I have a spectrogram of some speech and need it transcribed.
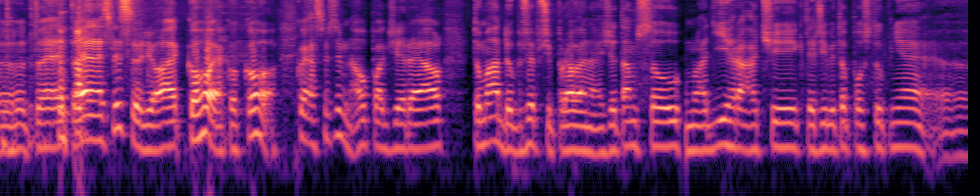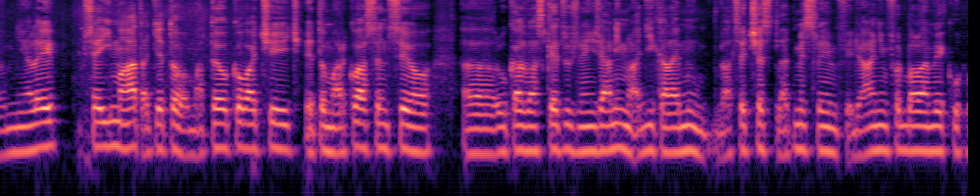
eh, to je, to je nesmysl, jo, a koho, jako koho. Jako já si myslím naopak, že Real to má dobře připravené, že tam jsou mladí hráči, kteří by to postupně e, měli přejímat, ať je to Mateo Kovačič, je to Marco Asensio, uh, Lukas Vazquez už není žádný mladík, ale je mu 26 let, myslím, v ideálním fotbalovém věku.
